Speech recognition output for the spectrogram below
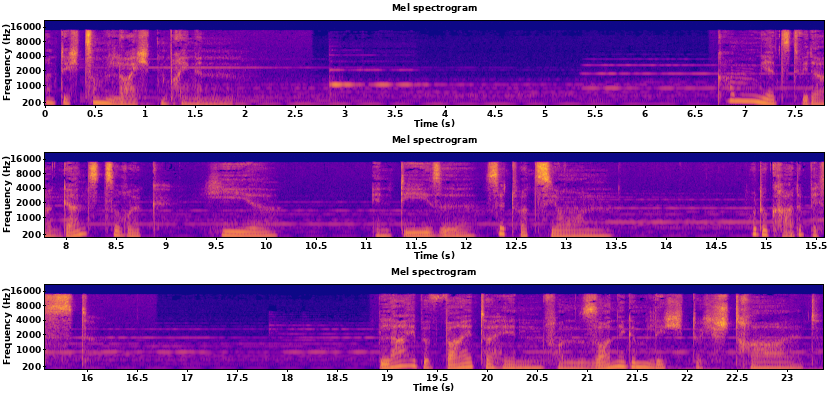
und dich zum Leuchten bringen. Jetzt wieder ganz zurück hier in diese Situation wo du gerade bist. Bleibe weiterhin von sonnigem Licht durchstrahlt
